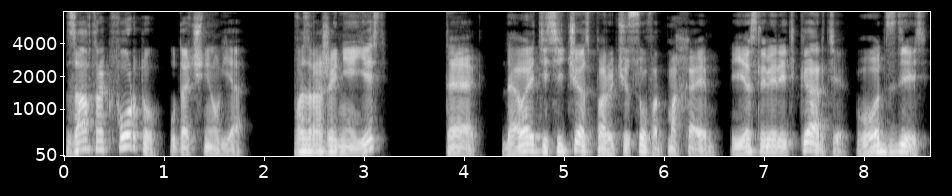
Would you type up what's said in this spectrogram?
завтрак форту?» – уточнил я. «Возражения есть?» «Так, давайте сейчас пару часов отмахаем. Если верить карте, вот здесь».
